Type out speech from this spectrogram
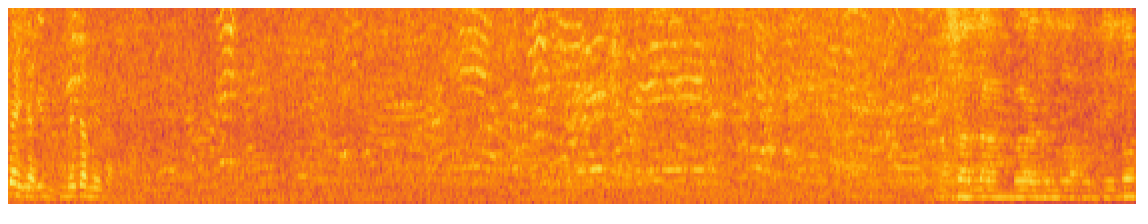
मेटा इधर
